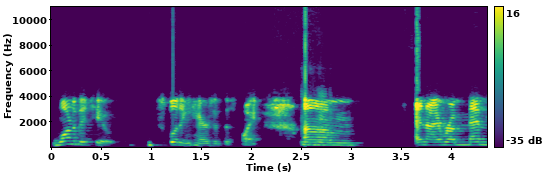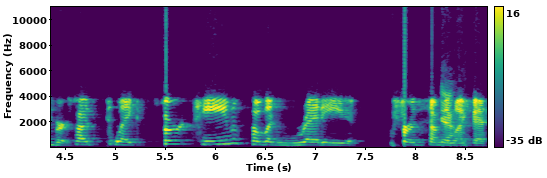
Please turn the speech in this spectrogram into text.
One of the two. Splitting hairs at this point. Mhm. Um, and I remember, so I was like 13, so I was like ready for something Yeah. like this.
